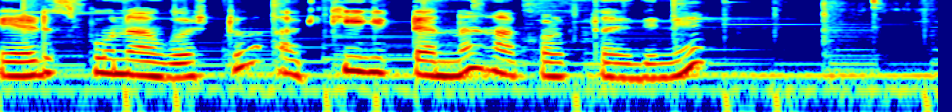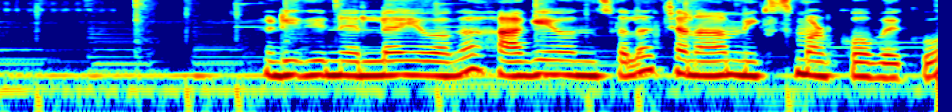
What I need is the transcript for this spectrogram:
ಎರಡು ಸ್ಪೂನ್ ಆಗುವಷ್ಟು ಅಕ್ಕಿ ಹಿಟ್ಟನ್ನು ಹಾಕೊಳ್ತಾ ಇದ್ದೀನಿ. ನೋಡಿ, ಇದನ್ನೆಲ್ಲ ಇವಾಗ ಹಾಗೆ ಒಂದು ಸಲ ಚೆನ್ನಾಗಿ ಮಿಕ್ಸ್ ಮಾಡ್ಕೋಬೇಕು.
